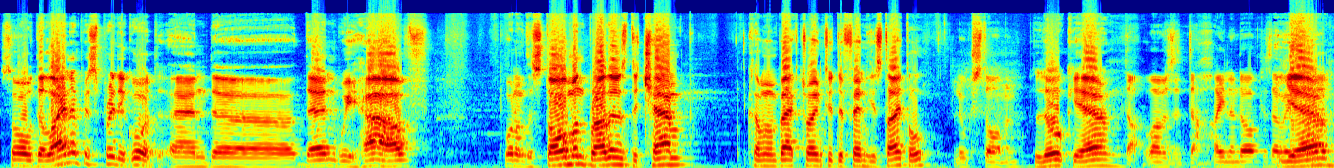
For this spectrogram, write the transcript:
So the lineup is pretty good, and uh, then we have one of the Stoltman brothers, the champ, coming back trying to defend his title. Luke Stoltman. Luke, yeah, The, what was it? The Highland Oak? Is that what yeah,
